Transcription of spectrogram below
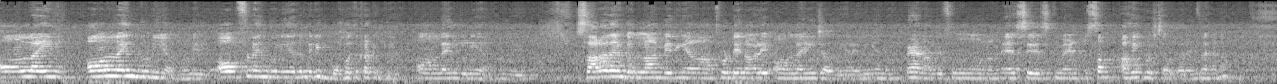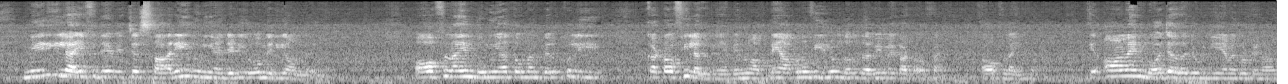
ਆਨਲਾਈਨ ਆਨਲਾਈਨ ਦੁਨੀਆ ਹੋ ਮੇਰੀ ਆਫਲਾਈਨ ਦੁਨੀਆ ਤਾਂ ਮੇਰੀ ਬਹੁਤ ਘਟ ਗਈ ਆਨਲਾਈਨ ਦੁਨੀਆ ਮੇਰੀ। ਸਾਰਾ ਦਿਨ ਗੱਲਾਂ ਮੇਰੀਆਂ ਤੁਹਾਡੇ ਨਾਲ ਹੀ ਆਨਲਾਈਨ ਚੱਲਦੀਆਂ ਰਹਿੰਦੀਆਂ ਨੇ। ਭੈਣਾਂ ਦੇ ਫੋਨ ਮੈਸੇਜ ਕਮੈਂਟ ਸਭ ਆਹੀ ਕੁਝ ਚੱਲਦਾ ਰਹਿੰਦਾ ਹੈ ਨਾ। ਮੇਰੀ ਲਾਈਫ ਦੇ ਵਿੱਚ ਸਾਰੀ ਦੁਨੀਆ ਜਿਹੜੀ ਉਹ ਮੇਰੀ ਆਨਲਾਈਨ ਆਫਲਾਈਨ ਦੁਨੀਆ ਤੋਂ ਮੈਂ ਬਿਲਕੁਲ ਹੀ ਕਟ ਆਫ ਹੀ ਲੱਗਦੀ ਹਾਂ। ਮੈਨੂੰ ਆਪਣੇ ਆਪ ਨੂੰ ਫੀਲ ਹੁੰਦਾ ਹੁੰਦਾ ਵੀ ਮੈਂ ਕਟ ਆਫ ਹਾਂ ਆਫਲਾਈਨ ਹਾਂ। ਤੇ ਆਨਲਾਈਨ ਬਹੁਤ ਜ਼ਿਆਦਾ ਜੁੜ ਗਈ ਹਾਂ ਮੈਂ ਤੁਹਾਡੇ ਨਾਲ।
